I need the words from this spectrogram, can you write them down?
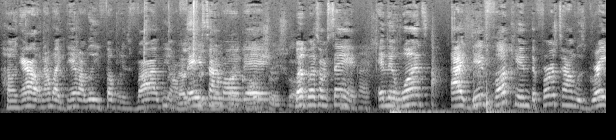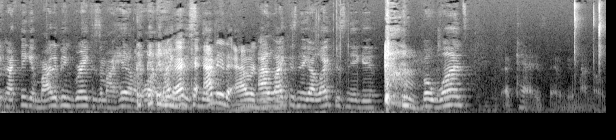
hung out, and I'm like, damn, I really fuck with his vibe. We on That's the Facetime all day. cultures. But, but that's what I'm saying. And then once I did fuck him, the first time was great, and I think it might have been great because in my head I'm like, oh, I like this nigga. I need an allergy. I like this nigga. I like this nigga. but once That cat is better than my nose,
